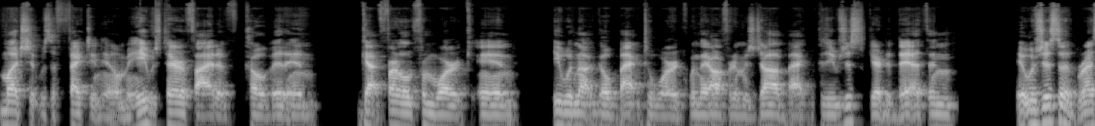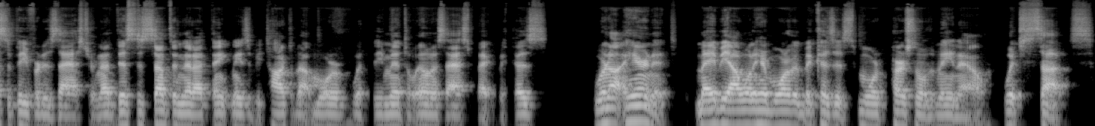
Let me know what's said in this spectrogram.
much it was affecting him. I mean, he was terrified of COVID and got furloughed from work and he would not go back to work when they offered him his job back because he was just scared to death. And it was just a recipe for disaster. Now, this is something that I think needs to be talked about more with the mental illness aspect because we're not hearing it. Maybe I want to hear more of it because it's more personal to me now, which sucks,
